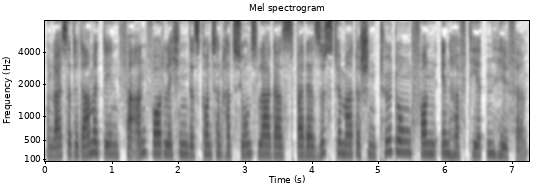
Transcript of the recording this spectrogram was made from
und leistete damit den Verantwortlichen des Konzentrationslagers bei der systematischen Tötung von Inhaftierten Hilfe.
